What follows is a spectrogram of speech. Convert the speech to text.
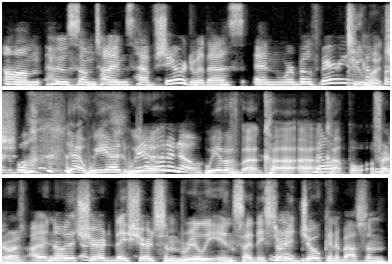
um, who sometimes have shared with us, and we're both very Too much. yeah, we had. We, we don't want to know. We have a, a, a, a No. couple, a friend of ours. I know that shared. They shared some really insight. They started Yeah. joking about some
